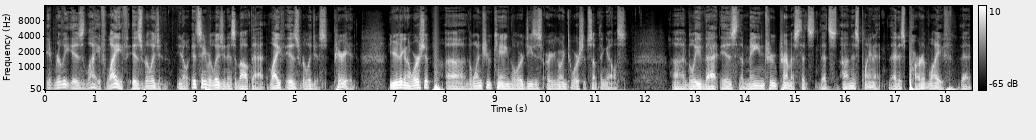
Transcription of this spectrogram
it really is life. Life is religion. You know, it's a religion It's about that. Life is religious. Period. You're either going to worship uh, the one true King, the Lord Jesus, or you're going to worship something else. Uh, I believe that is the main true premise that's that's on this planet. That is part of life. That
